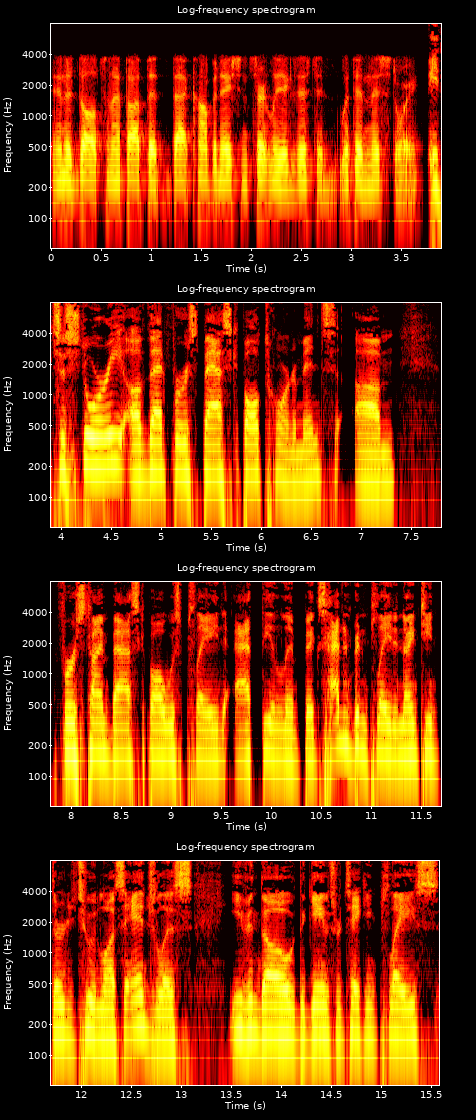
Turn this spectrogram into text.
and adults. And I thought that that combination certainly existed within this story. It's a story of that first basketball tournament. Um, first time basketball was played at the Olympics. Hadn't been played in 1932 in Los Angeles, even though the games were taking place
